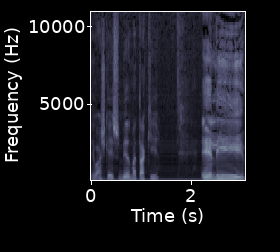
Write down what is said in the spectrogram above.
Eu acho que é isso mesmo, mas está aqui. Ele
